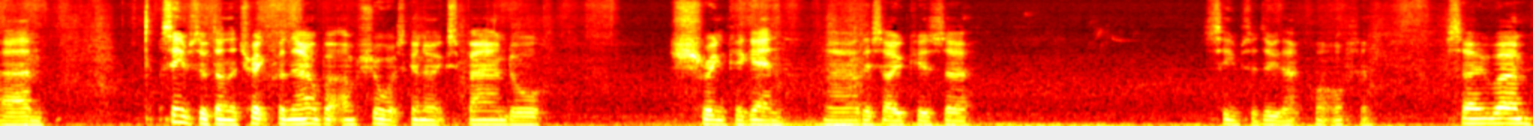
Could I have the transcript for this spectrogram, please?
Um, seems to have done the trick for now but I'm sure it's going to expand or shrink again. Uh, this oak is uh, seems to do that quite often. So um,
